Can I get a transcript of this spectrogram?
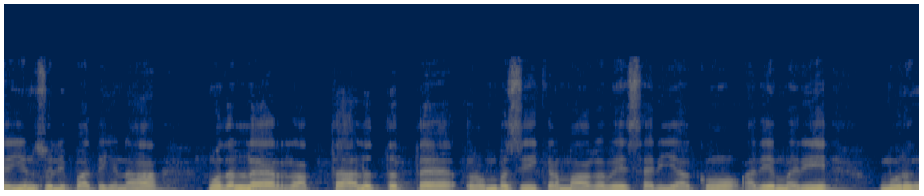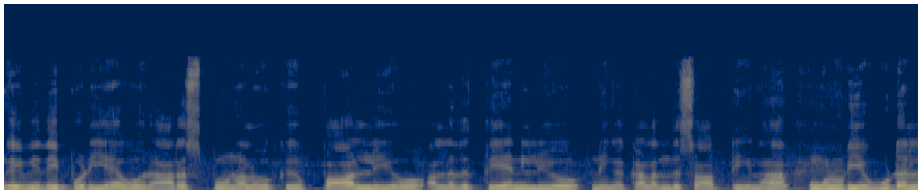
செய்யும்னு சொல்லி பார்த்தீங்கன்னா முதல்ல ரத்த அழுத்தத்தை ரொம்ப சீக்கிரமாகவே சரியாக்கும். அதே மாதிரி முருங்கை விதை பொடியை ஒரு அரை ஸ்பூன் அளவுக்கு பால்லையோ அல்லது தேன்லேயோ நீங்கள் கலந்து சாப்பிட்டீங்கன்னா உங்களுடைய உடல்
